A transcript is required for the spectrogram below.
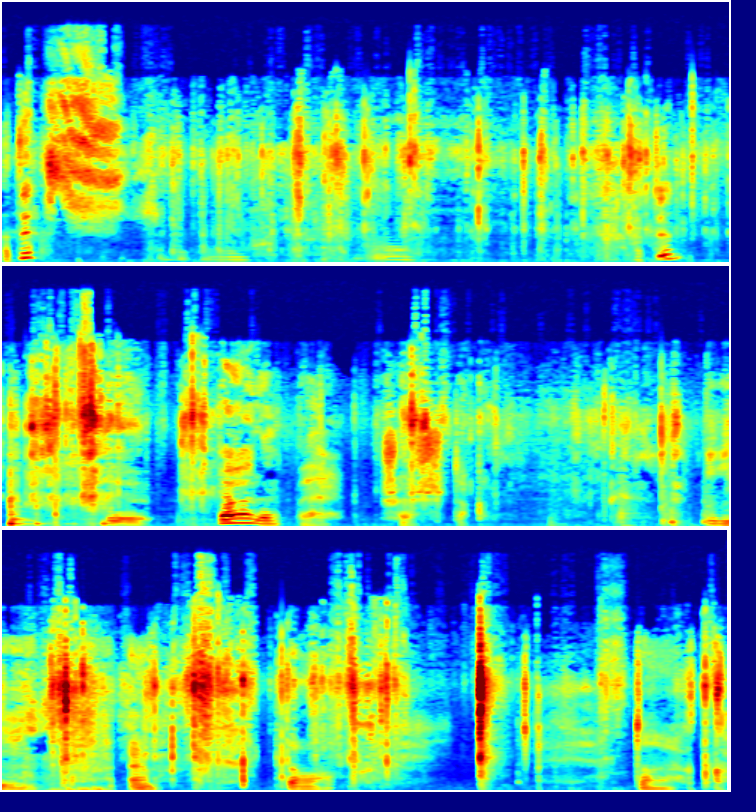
А ти а ти е, перепишеш так. Ем, так. Так.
